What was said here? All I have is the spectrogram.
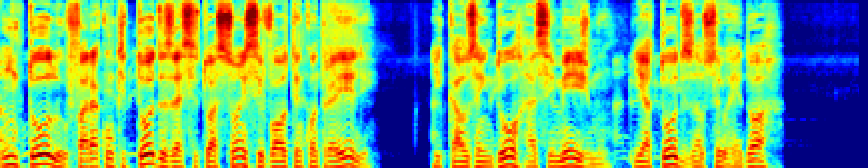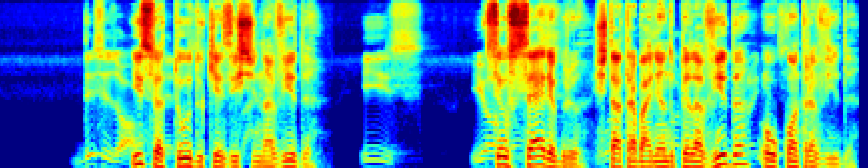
Um tolo fará com que todas as situações se voltem contra ele e causem dor a si mesmo e a todos ao seu redor. Isso é tudo que existe na vida. Seu cérebro está trabalhando pela vida ou contra a vida.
